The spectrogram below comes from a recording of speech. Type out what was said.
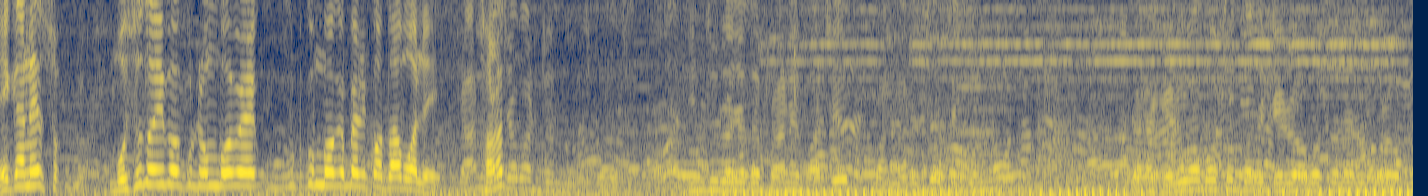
এখানে বসুদৈব কুটুম্বের কুটুম্বকের কথা বলে। হিন্দুরা যাতে প্রাণে বাঁচে বাংলাদেশে সেই জন্য যারা গেরুয়া বসন, তাদের গেরুয়া বসনের উপরে অন্য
